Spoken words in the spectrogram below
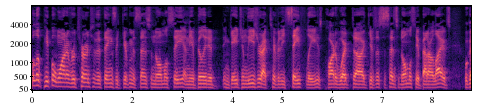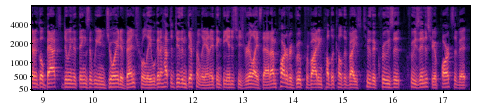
Well, look, people want to return to the things that give them a sense of normalcy, and the ability to engage in leisure activity safely is part of what uh, gives us a sense of normalcy about our lives. We're going to go back to doing the things that we enjoyed eventually. We're going to have to do them differently, and I think the industry's realized that. I'm part of a group providing public health advice to the cruise, cruise industry, or parts of it,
